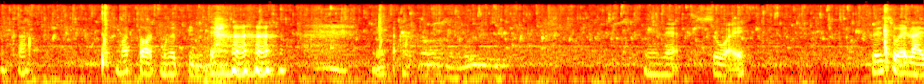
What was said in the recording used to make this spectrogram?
นะคะมาตอดมือติ่มจ้าเนี่ยค่ะนี่แหละสวย สวยๆหลาย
